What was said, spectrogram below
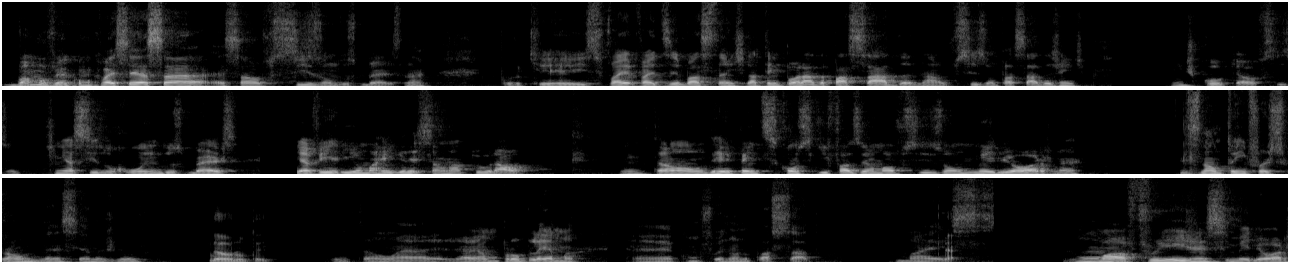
vamos ver como que vai ser essa, essa off-season dos Bears, né? porque isso vai, vai dizer bastante. Na temporada passada, na off-season passada, a gente indicou que a off-season tinha sido ruim dos Bears e haveria uma regressão natural. Então, de repente, se conseguir fazer uma off-season melhor, né? Eles não têm first round, né, esse ano de novo? Não, não tem. Então, é, já é um problema, é, como foi no ano passado. Mas uma free agency melhor,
